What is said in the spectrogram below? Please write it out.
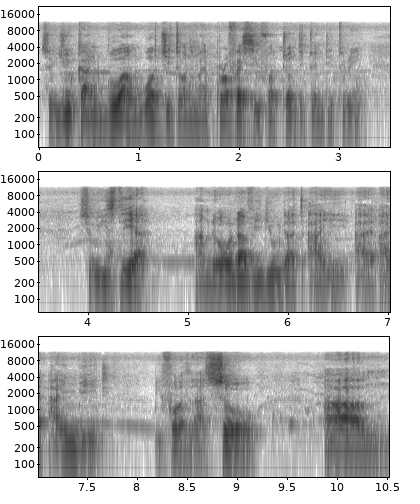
So you can go and watch it on my prophecy for 2023. So it's there, and the other video that I I, I, made before that. So um,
